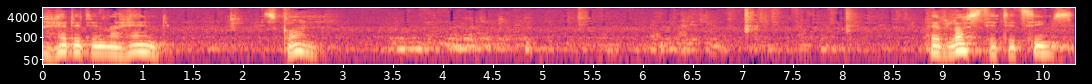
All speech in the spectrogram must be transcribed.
I had it in my hand. It's gone. They've lost it, it seems.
